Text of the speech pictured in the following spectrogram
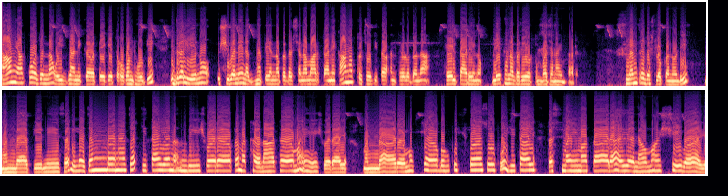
ನಾವು ಯಾಕೋ ಅದನ್ನ ವೈಜ್ಞಾನಿಕತೆಗೆ ತಗೊಂಡು ಹೋಗಿ ಇದ್ರಲ್ಲಿ ಏನೋ ಶಿವನೇ ನಗ್ನತೆಯನ್ನ ಪ್ರದರ್ಶನ ಮಾಡ್ತಾನೆ, ಕಾಮ ಪ್ರಚೋದಿತ ಅಂತ ಹೇಳೋದನ್ನ ಹೇಳ್ತಾರೇನೋ. ಲೇಖನ ಬರೆಯೋರು ತುಂಬಾ ಜನ ಇದ್ದಾರೆ. ನಂತರದ ಶ್ಲೋಕ ನೋಡಿ. ಮಂದಾಕಿನಿ ಸಲಿಲ ಚಂದನ ಚರ್ಚಿತಾಯ ನಂದೀಶ್ವರ ಪ್ರಮಥನಾಥ ಮಹೇಶ್ವರಾಯ. ಮಂದಾರ ಮುಖ್ಯ ಬಹುಪುಷ್ಪ ಸುಪೂಜಿತಾಯ. ತಸ್ಮೈ ಮಕಾರಾಯ ನಮ ಶಿವಾಯ.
